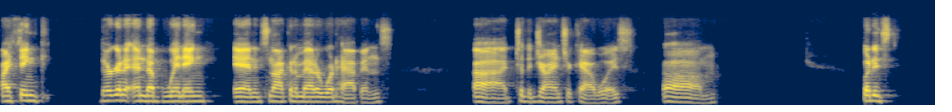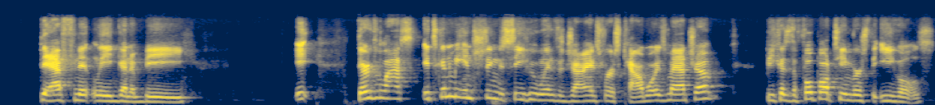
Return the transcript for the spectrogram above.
I think they're going to end up winning, and it's not going to matter what happens uh, to the Giants or Cowboys. Um, but it's definitely going to be it. They're the last. It's going to be interesting to see who wins the Giants versus Cowboys matchup because the football team versus the Eagles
